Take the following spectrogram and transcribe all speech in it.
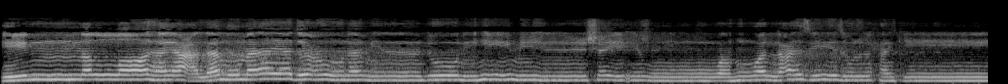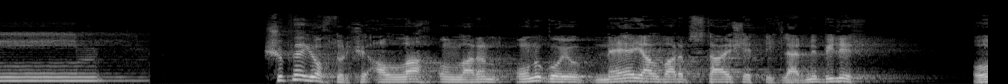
İnna Allah ya'lamu ma yad'un min dunihi min şey'in ve huvel azizul hakim. Şübhə yoxdur ki, Allah onların onu qoyub nəyə yalvarıb sitayiş etdiklərini bilir. O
